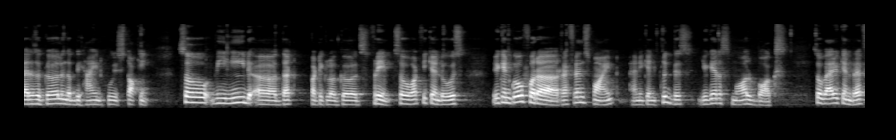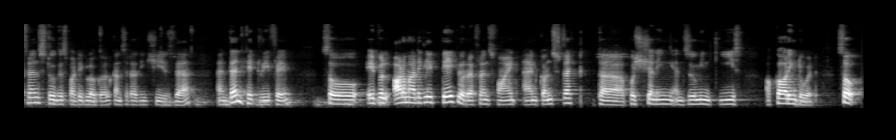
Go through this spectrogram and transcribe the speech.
There is a girl in the behind who is talking so we need uh, that particular girl's frame. So what we can do is you can go for a reference point and you can click this, you get a small box. So where you can reference to this particular girl considering she is there and then hit reframe. So it will automatically take your reference point and construct the positioning and zooming keys according to it. So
